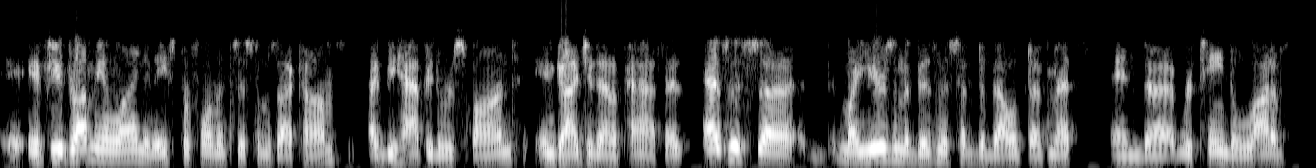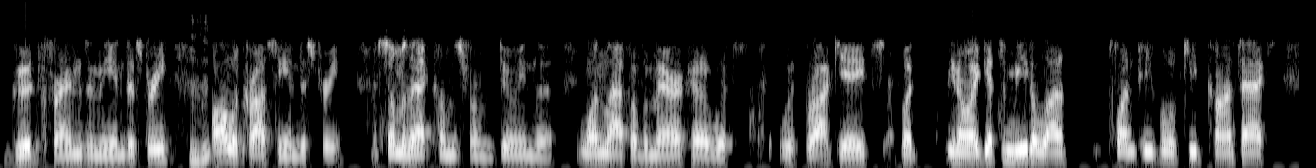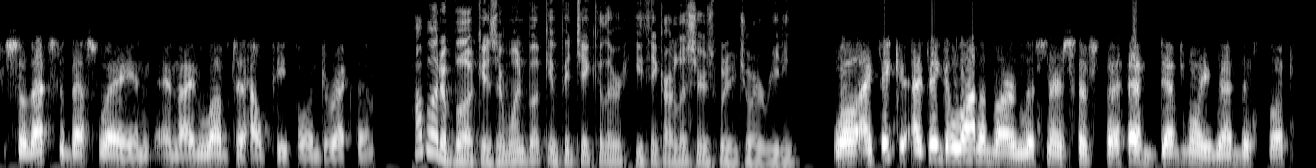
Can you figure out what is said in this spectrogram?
if you drop me a line at aceperformancesystems.com, I'd be happy to respond and guide you down a path. As, as this, uh, my years in the business have developed, I've met and uh, retained a lot of good friends in the industry, mm-hmm. all across the industry. Some of that comes from doing the one lap of America with with Brock Yates, but you know I get to meet a lot of fun people, keep contacts. So that's the best way, and and I love to help people and direct them. How about a book? Is there one book in particular you think our listeners would enjoy reading? Well, I think I think a lot of our listeners have, have definitely read this book,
